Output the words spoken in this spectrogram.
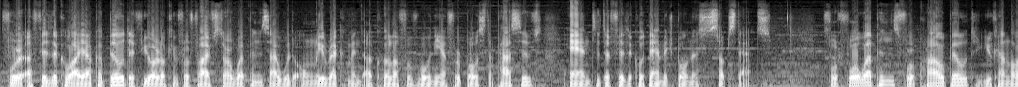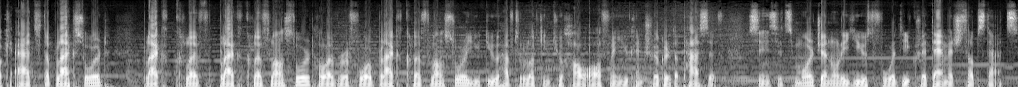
For a physical Ayaka build, if you are looking for 5 star weapons, I would only recommend Aquila Favonia for both the passives and the physical damage bonus substats. For 4 weapons, for cryo build, you can look at the Black Sword, Black Cliff, Black Cliff Longsword. However, for Black Cliff Longsword, you do have to look into how often you can trigger the passive, since it's more generally used for the crit damage substats.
